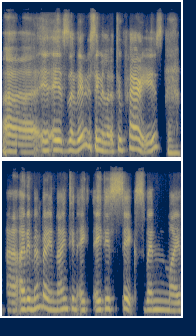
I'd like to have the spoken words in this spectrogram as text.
uh, is very similar to Pari's. Mm-hmm. Uh, I remember in 1986 when my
